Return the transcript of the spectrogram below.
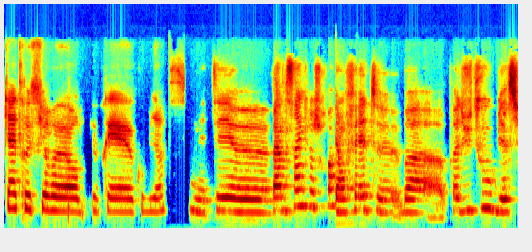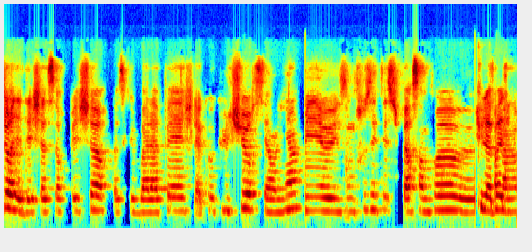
Quatre sur euh, à peu près euh, combien? On était 25, je crois. Et en fait, bah, pas du tout. Bien sûr, il y a des chasseurs-pêcheurs parce que bah, la pêche, l'aquaculture, c'est un lien. Mais ils ont tous été super sympas. tu l'as pas,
